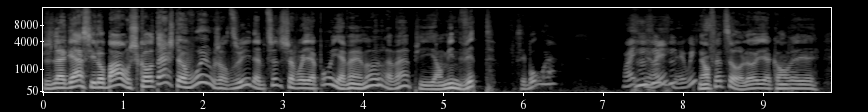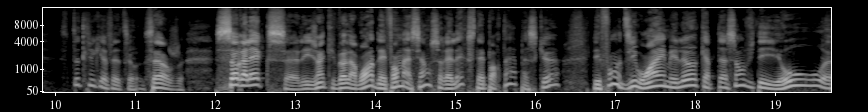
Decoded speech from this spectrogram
J'ai de la gasse, il est au bar. Je suis content, je te vois aujourd'hui. D'habitude, je te voyais pas. Il y avait un mur avant, puis ils ont mis une vitre. C'est beau, hein? Oui, Mhm. oui, mais oui. Ils ont fait ça, là. Il a convaincu- C'est tout lui qui a fait ça. Serge. Sur Alex, euh, les gens qui veulent avoir de l'information sur Alex, c'est important parce que des fois, on dit Ouais, mais là, captation vidéo, euh,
